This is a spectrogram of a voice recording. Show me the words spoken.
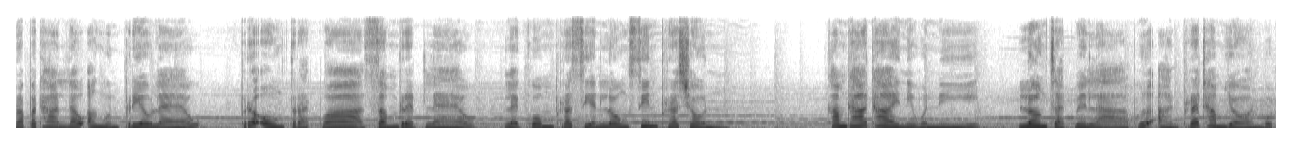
รับประทานเหล้าอางุ่นเปรี้ยวแล้ว พระองค์ตรัสว่าสำเร็จแล้ว และก้มพระเศียรลงสิ้นพระชนคำท้าทายในวันนี้ ลองจัดเวลาเพื่ออ่านพระธรรมยอห์นบท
